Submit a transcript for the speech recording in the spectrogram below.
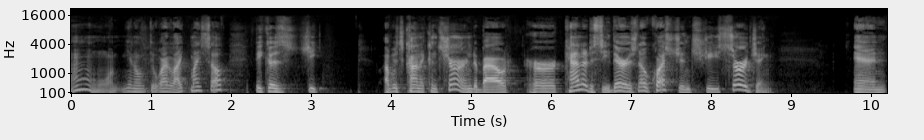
oh, you know, do I like myself? Because she, I was kind of concerned about her candidacy. There is no question she's surging. And,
